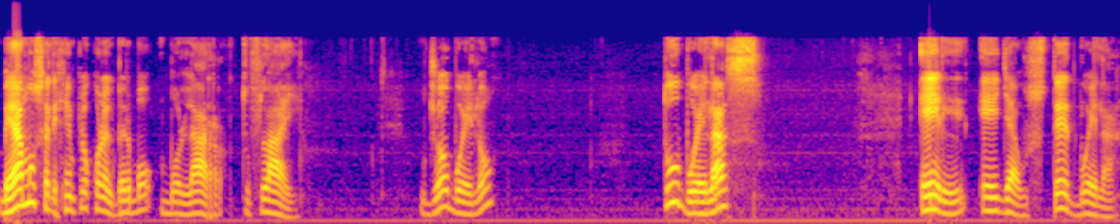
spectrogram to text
Veamos el ejemplo con el verbo volar, to fly. Yo vuelo, Tú vuelas. Él, ella, usted vuela.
